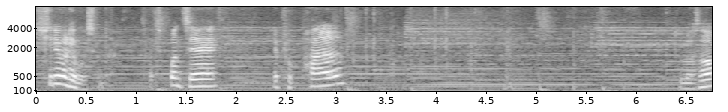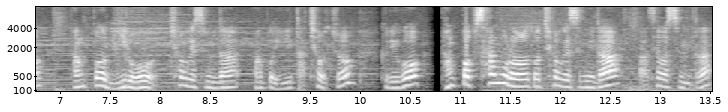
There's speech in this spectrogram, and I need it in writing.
실행을 해보겠습니다. 자, 첫 번째 F8 눌러서 방법 2로 채우겠습니다. 방법 2 다 채웠죠? 그리고 방법 3으로 또 채우겠습니다. 자, 세웠습니다.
